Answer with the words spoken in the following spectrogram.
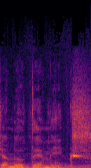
Escuchando The Mix.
